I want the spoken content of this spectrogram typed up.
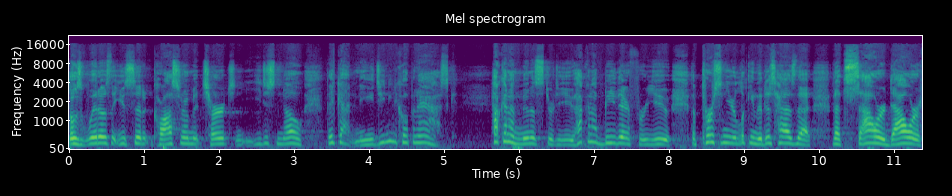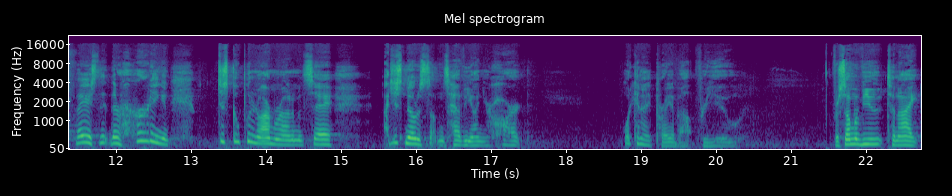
Those widows that you sit across from at church, you just know they've got needs. You need to go up and ask. How can I minister to you? How can I be there for you? The person you're looking that just has that, that sour, dour face, they're hurting. And just go put an arm around them and say, I just noticed something's heavy on your heart. What can I pray about for you? For some of you tonight,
